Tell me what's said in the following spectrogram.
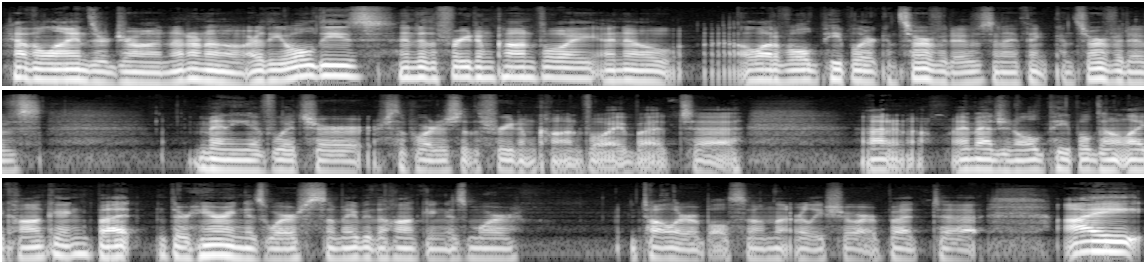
how the lines are drawn. I don't know. Are the oldies into the Freedom Convoy? I know a lot of old people are conservatives, and I think conservatives many of which are supporters of the Freedom Convoy, but uh, I don't know. I imagine old people don't like honking, but their hearing is worse, so maybe the honking is more tolerable. So I'm not really sure, but uh, I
